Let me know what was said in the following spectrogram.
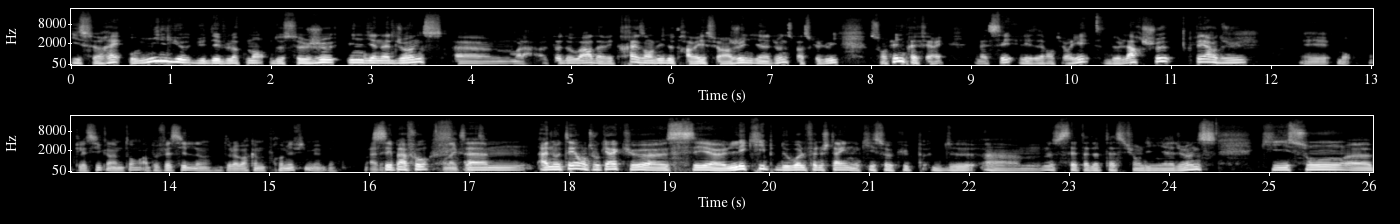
il serait au milieu du développement de ce jeu Indiana Jones. Euh, voilà, Todd Howard avait très envie de travailler sur un jeu Indiana Jones parce que lui, son film préféré, bah, c'est Les Aventuriers de l'Arche perdue. Et bon, classique en même temps, un peu facile de l'avoir comme premier film, mais bon, C'est pas faux. Euh, à noter en tout cas que euh, c'est euh, l'équipe de Wolfenstein qui s'occupe de cette adaptation d'Indiana Jones, qui sont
